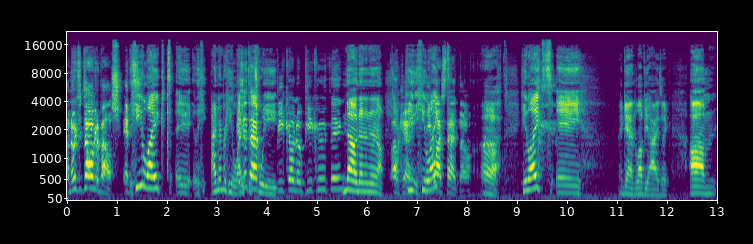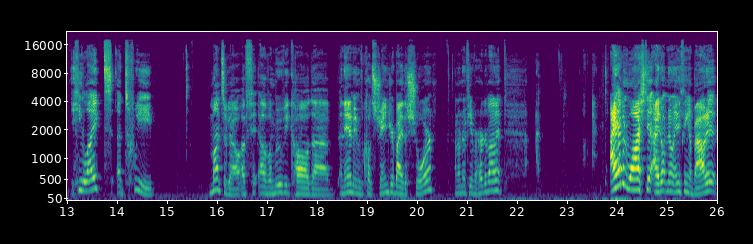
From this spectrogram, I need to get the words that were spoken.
I know what you're talking about. It's, He liked a. He, I remember he is liked it the that tweet. Pico no Piku thing? No, no, no, no, no. Okay. He- he liked- watched that though. Ugh. He liked a. Again, love you, Isaac. Um, he liked a tweet months ago of of a movie called uh, an anime movie called Stranger by the Shore. I don't know if you ever heard about it. I haven't watched it. I don't know anything about it.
